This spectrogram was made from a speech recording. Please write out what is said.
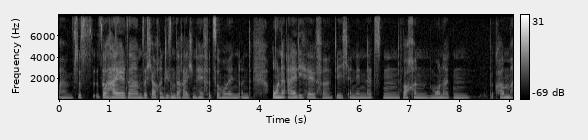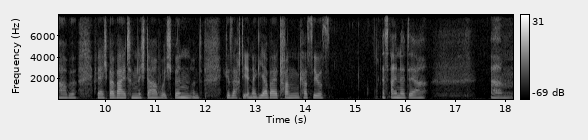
Ähm, es ist so heilsam, sich auch in diesen Bereichen Hilfe zu holen und ohne all die Hilfe, die ich in den letzten Wochen, Monaten bekommen habe, wäre ich bei weitem nicht da, wo ich bin. Und wie gesagt, die Energiearbeit von Cassius ist eine der ähm,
